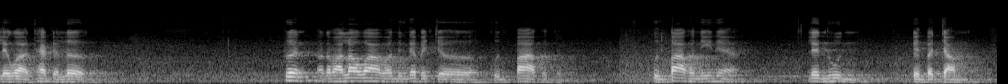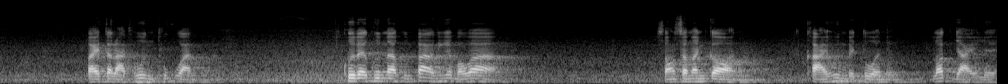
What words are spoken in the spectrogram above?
เรียกว่าแทบจะเลิก เพื่อนอาตมาเล่าว่าวันหนึ่งได้ไปเจอคุณป้าคนหนึ่งคุณป้าคนนี้เนี่ย เล่นหุ้นเป็นประจำไปตลาดหุ้นทุกวัน คุยไปคุยมาคุณป้าคนนี้ก็บอกว่าสองสามวันก่อน ขายหุ้นไปตัวหนึ่งล็อตใหญ่เลย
